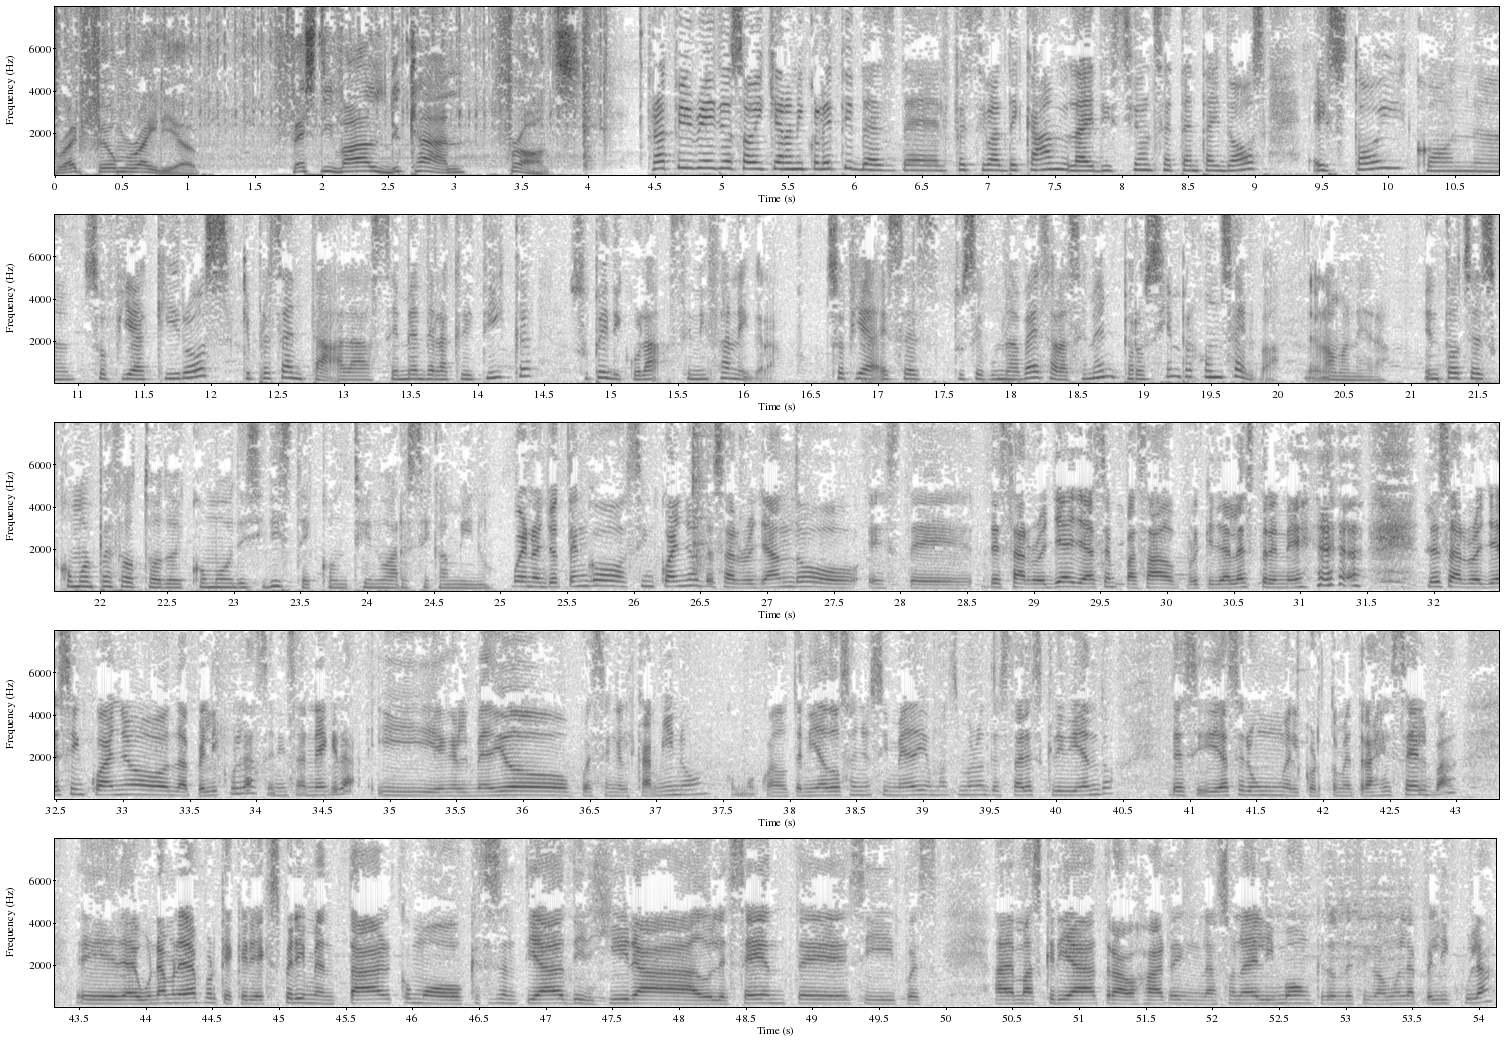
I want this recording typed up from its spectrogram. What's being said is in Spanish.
Fred Film Radio, Festival de Cannes, France. Fred Film Radio, soy Chiara Nicoletti desde el Festival de Cannes, la edición 72. Estoy con uh, Sofía Quiros, que presenta a la Semaine de la Critique su película Ceniza Negra. Sofía, esa es tu segunda vez a la Semaine, pero siempre con Selva, de una manera. Entonces, ¿cómo empezó todo y cómo decidiste continuar ese camino? Bueno, yo tengo cinco años desarrollando, este, desarrollé ya es en pasado porque ya la estrené, desarrollé cinco años la película Ceniza Negra y en el medio, pues en el camino, como cuando tenía dos años y medio más o menos de estar escribiendo, decidí hacer un, el cortometraje Selva, eh, de alguna manera porque quería experimentar como que se sentía dirigir a adolescentes y pues Además quería trabajar en la zona de Limón, que es donde filmamos la película.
